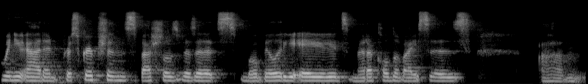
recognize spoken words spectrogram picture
when you add in prescriptions, specialist visits, mobility aids, medical devices, um,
